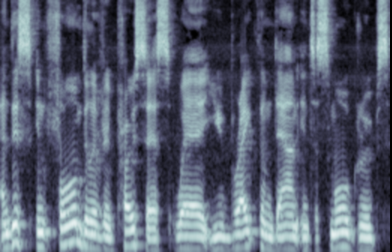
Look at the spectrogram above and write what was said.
and this informed deliberative process where you break them down into small groups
